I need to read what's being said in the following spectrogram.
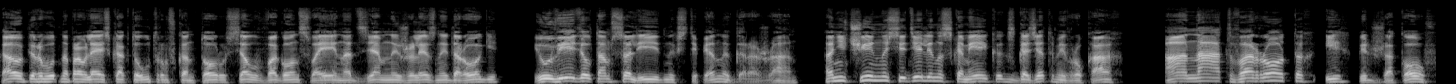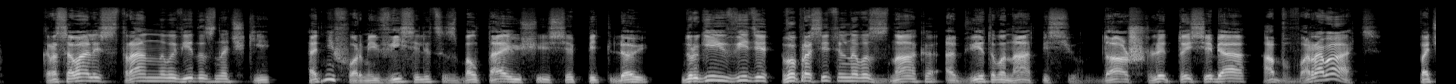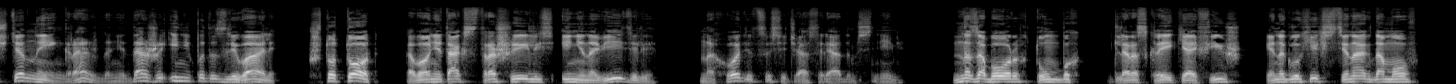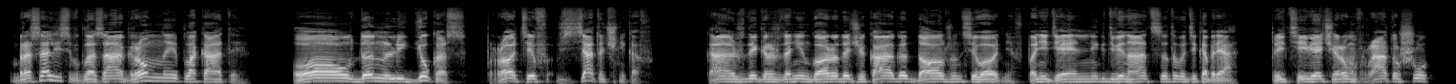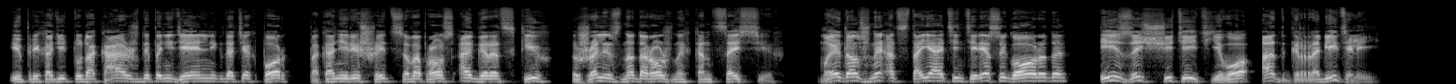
Каупервуд, направляясь как-то утром в контору, сел в вагон своей надземной железной дороги и увидел там солидных, степенных горожан. Они чинно сидели на скамейках с газетами в руках, а на отворотах их пиджаков красовались странного вида значки, одни в форме виселицы с болтающейся петлей, другие в виде вопросительного знака, обвитого надписью «Дашь ли ты себя обворовать?» Почтенные граждане даже и не подозревали, что тот, кого они так страшились и ненавидели, находится сейчас рядом с ними. На заборах, тумбах для расклейки афиш и на глухих стенах домов бросались в глаза огромные плакаты «Олден Льюкас против взяточников». Каждый гражданин города Чикаго должен сегодня, в понедельник, 12 декабря, прийти вечером в ратушу и приходить туда каждый понедельник до тех пор, пока не решится вопрос о городских железнодорожных концессиях. Мы должны отстоять интересы города и защитить его от грабителей.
